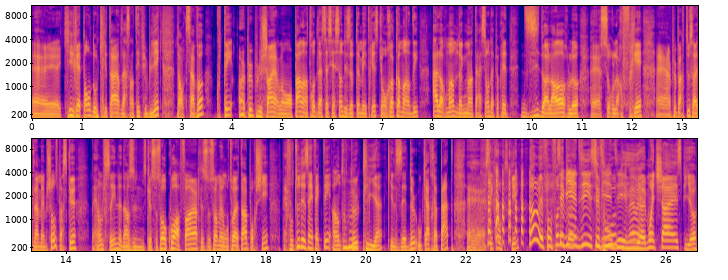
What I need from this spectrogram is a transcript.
euh, qui répondent aux critères de la santé publique. Donc, ça va coûter un peu plus cher. on parle entre autres de l'Association des optométristes qui ont recommandé à leurs membres une augmentation d'à peu près 10 dollars là, euh, sur leurs frais. un peu partout, ça va être la même chose parce que, ben, on le sait, là, dans une, que ce soit au coiffeur, que ce soit même au toiletteur pour chien, il ben, faut tout désinfecter entre mhm. deux clients qu'ils aient deux ou quatre pattes. Euh, c'est compliqué. non, mais faut, faut C'est bien dit, c'est fou. dit. Il y a moins de chaises, puis il y a...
